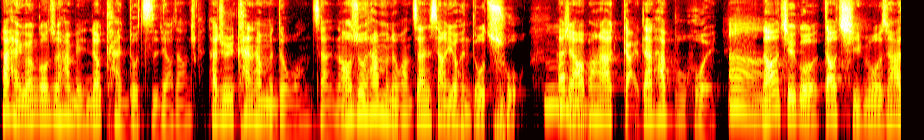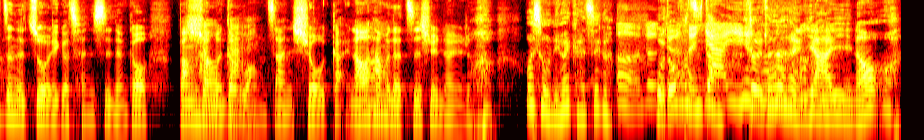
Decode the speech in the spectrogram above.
那海关工作，他每天都要看很多资料，当中他就去看他们的网站，然后说他们的网站上有很多错，他想要帮他改，但他不会。嗯。然后结果到期末的时候，他真的做了一个程式，能够帮他们的网站修改，修改然后他们的资讯人员就。嗯为什么你会改这个？嗯，我都不知道。对，真的很压抑。然后哇，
